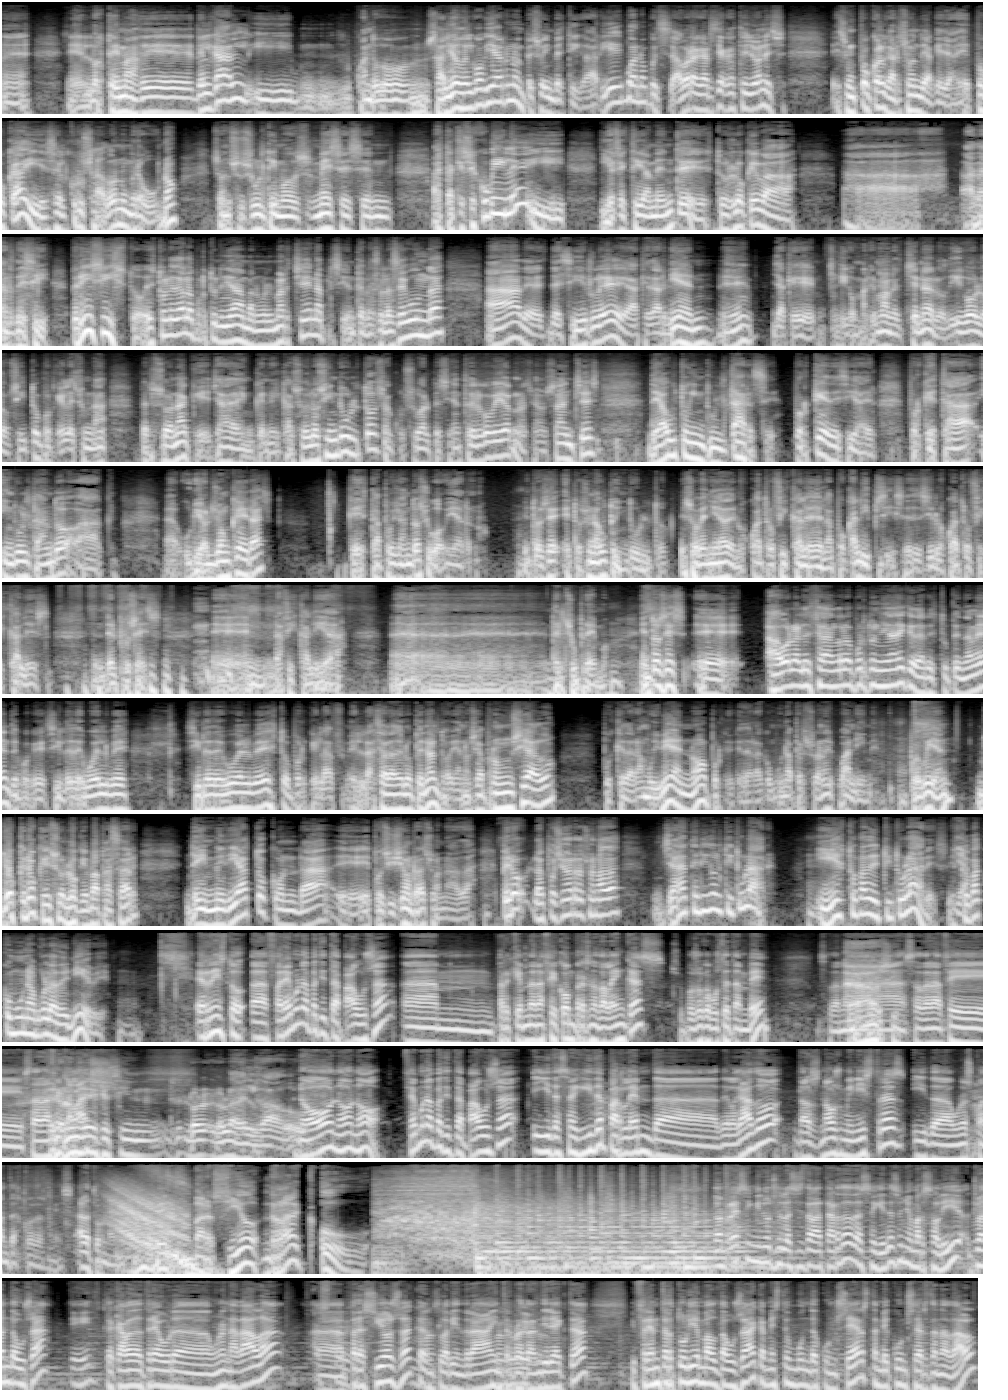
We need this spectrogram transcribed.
los temas de, del GAL y mm, cuando salió del gobierno empezó a investigar. Y bueno, pues ahora García Castellón es, es un poco el Garzón de aquella época y es el cruzado número uno. Son sus últimos meses en, hasta que se jubile y, y efectivamente esto es lo que va a, a dar de sí. Pero insisto, esto le da la oportunidad a Manuel Marchena, presidente de la Sala Segunda, a de- decirle, a quedar bien, ¿eh? ya que, digo, Manuel Marchena, lo digo, lo cito, porque él es una persona que ya en, en el caso de los indultos acusó al presidente del gobierno, al señor Sánchez, de autoindultarse. ¿Por qué decía él? Porque está indultando a, a Uriol Jonqueras, que está apoyando a su gobierno. Entonces, esto es un autoindulto. Eso venía de los cuatro fiscales del Apocalipsis, es decir, los cuatro fiscales del proceso, eh, en la Fiscalía eh, del Supremo. Entonces, eh, ahora le está dando la oportunidad de quedar estupendamente, porque si le devuelve, si le devuelve esto, porque la, la sala de lo penal todavía no se ha pronunciado, pues quedará muy bien, ¿no? Porque quedará como una persona ecuánime. Pues bien, yo creo que eso es lo que va a pasar de inmediato con la eh, exposición razonada. Pero la exposición razonada ya ha tenido el titular. Y esto va de titulares, esto Ya. va como una bola de nieve. Ernesto, uh, farem una petita pausa um, perquè hem d'anar a fer compres nadalenques. Suposo que vostè també. S'ha d'anar Ah, sí. a fer, s'ha d'anar a fer no me dejes sin Lo- Lola Delgado. No, no, no. Fem una petita pausa i de seguida parlem de Delgado, dels nous ministres i d'unes quantes coses més. Ara tornem. Versió RAC 1. Doncs res, 5 minuts i les 6 de la tarda. De seguida, senyor Marcelí, Joan Dausà, Sí. que acaba de treure una Nadala eh, preciosa, que ens la vindrà a interpretar en directe, i farem tertúlia amb el Dausà, que a més té un munt de concerts, també concerts de Nadal,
